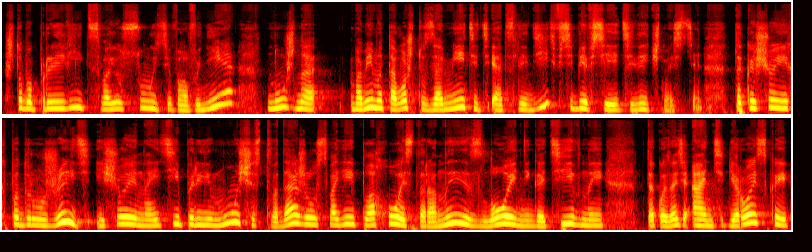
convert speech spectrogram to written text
чтобы проявить свою суть вовне, нужно помимо того, что заметить и отследить в себе все эти личности, так еще и их подружить, еще и найти преимущества даже у своей плохой стороны, злой, негативной, такой, знаете, антигеройской,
